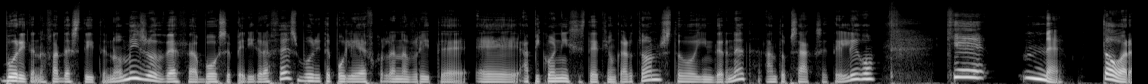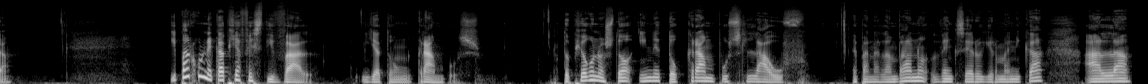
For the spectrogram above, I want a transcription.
Μπορείτε να φανταστείτε, νομίζω δεν θα μπω σε περιγραφές, μπορείτε πολύ εύκολα να βρείτε ε, απεικονίσεις τέτοιων καρτών στο ίντερνετ, αν το ψάξετε λίγο. Και ναι, τώρα, υπάρχουν κάποια φεστιβάλ για τον Κράμπους. Το πιο γνωστό είναι το Krampus Lauf, Επαναλαμβάνω, δεν ξέρω γερμανικά, αλλά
